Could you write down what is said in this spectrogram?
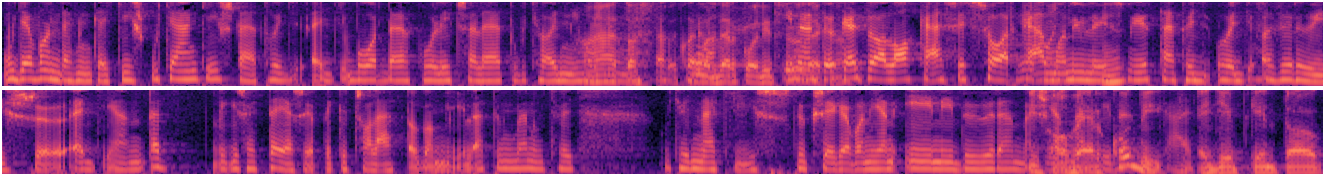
ugye van nekünk egy kis kutyánk is, tehát hogy egy border collie se lehet úgy hagyni, hogy hát most akkor border a, innentől kezdve a lakás egy sarkában ül és néz, tehát hogy, hogy azért ő is egy ilyen, tehát végig egy teljes értékű családtag a mi életünkben, úgyhogy úgyhogy neki is szüksége van ilyen én időre. Meg és haverkodik egyébként a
